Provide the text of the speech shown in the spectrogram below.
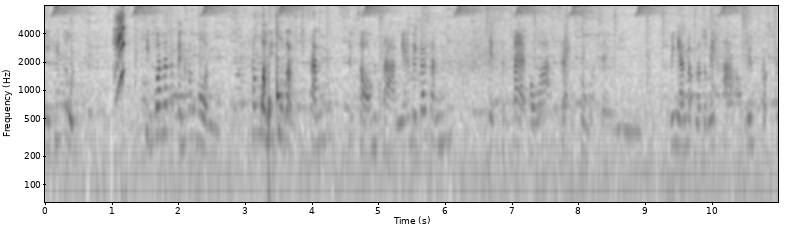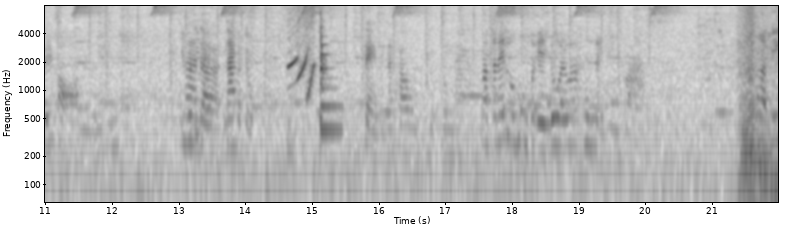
ดีที่สุด คิดว่าน่าจะเป็นข้างบน ข้างบนนี่คือแบบชั้น 12 13เงี้ยไม่ก็ชั้น7ชั้น8เพราะว่าแสงสวยแสงดีไม่งั้นแบบเราจะไม่ขาวไม่แบบไม่ผอมอย่างเงี้ยคิดว่าน่าที่ไหนจะหน้ากระจก แสงมันจะเข้าตรงหน้า เราจะได้รู้มุมตัวเองด้วยว่ามุมไหนดีกว่า สวัสดี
